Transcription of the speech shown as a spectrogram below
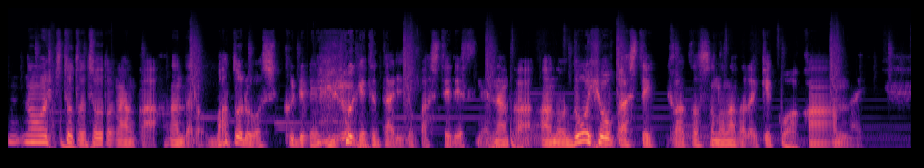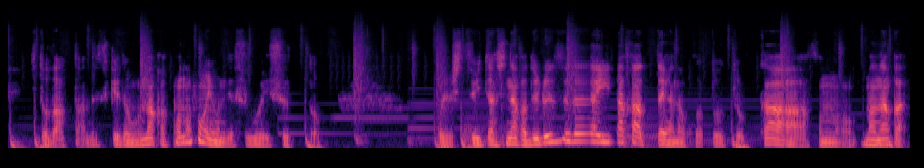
の人とちょっとなんか、なんだろう、バトルをしくれ広げてたりとかしてですね、なんか、あの、どう評価していくか私の中で結構わかんない人だったんですけども、なんかこの本読んですごいスッと落ち着いたし、なんかドゥルーズが言いたかったようなこととか、その、まあなんか、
